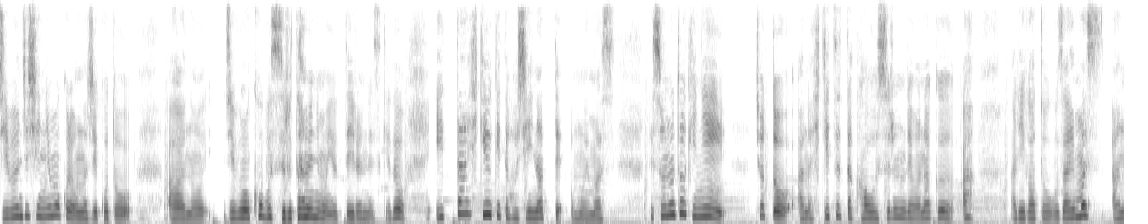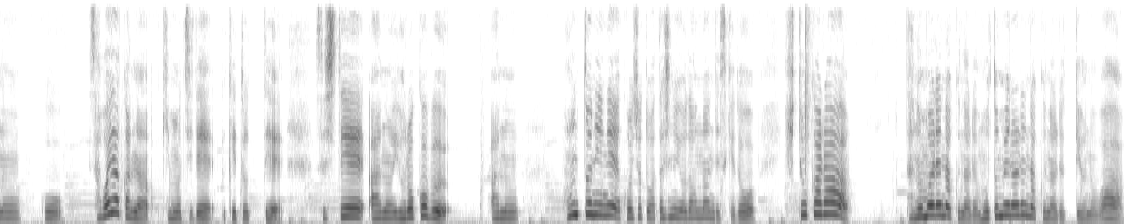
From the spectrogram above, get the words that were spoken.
自分自身にもこれ同じことをあの自分を鼓舞するためにも言っているんですけど一旦引き受けてほしいなって思います。でその時にちょっとあの引きつった顔をするのではなくあありがとうございますあのこう爽やかな気持ちで受け取ってそしてあの喜ぶあの本当にねこれちょっと私の余談なんですけど人から頼まれなくなる求められなくなるっていうのは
